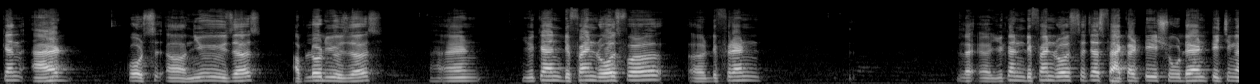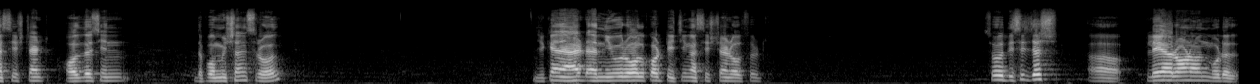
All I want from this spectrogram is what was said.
You can add course uh, new users upload users and you can define roles for uh, different uh, you can define roles such as faculty student teaching assistant all this in the permissions role you can add a new role called teaching assistant also. So this is just uh, play around on Moodle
